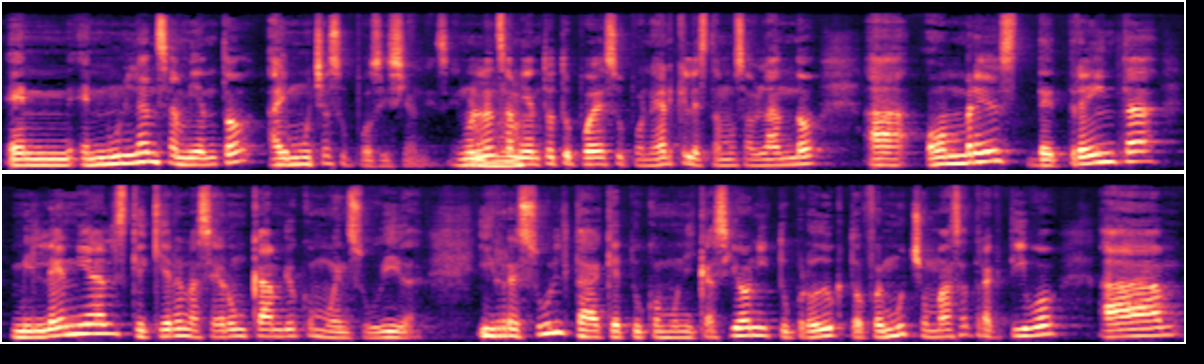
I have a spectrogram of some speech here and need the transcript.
en, en un lanzamiento hay muchas suposiciones. En un lanzamiento tú puedes suponer que le estamos hablando a hombres de 30, millennials que quieren hacer un cambio como en su vida. Y resulta que tu comunicación y tu producto fue mucho más atractivo a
